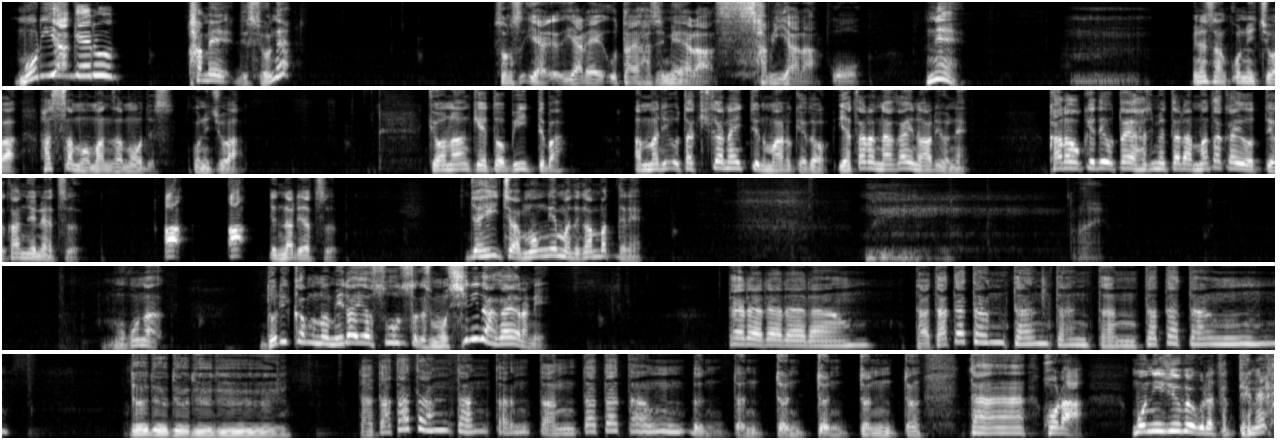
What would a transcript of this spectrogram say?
盛り上げるためですよねそのややれ歌い始めやらサビやらをねうん皆さんこんにちは。ハッサモマンザモです。こんにちは。今日のアンケート B ってばあんまり歌聞かないっていうのもあるけどやたら長いのあるよね。カラオケで歌い始めたらまたかよっていう感じのやつ。ああってなるやつ。じゃあひーちゃん門限まで頑張ってね。はい。もうこんなドリカムの未来予想図とかしもう死に長いやらに。タララララン。タタタタンタンタンタンタタタン。ドゥドゥドゥドゥドゥ。タタタタンタンタンタン。タタタンドンドンドンドンドンドン。タン。ほらもう20秒ぐらい経ってね。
